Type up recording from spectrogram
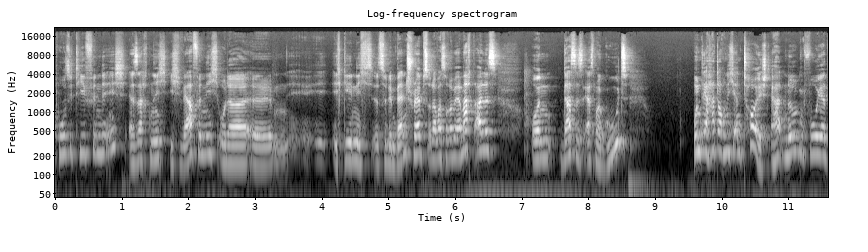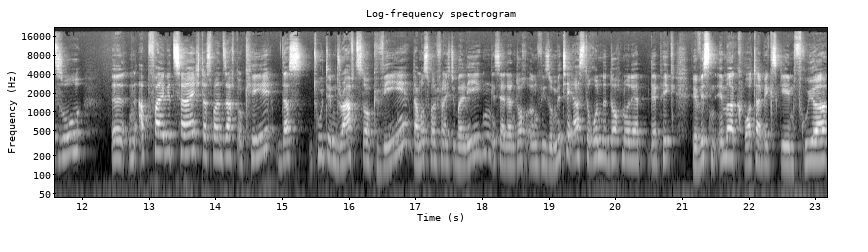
positiv, finde ich. Er sagt nicht, ich werfe nicht oder ähm, ich gehe nicht zu den Bench-Raps oder was auch immer. Er macht alles und das ist erstmal gut. Und er hat auch nicht enttäuscht. Er hat nirgendwo jetzt so äh, einen Abfall gezeigt, dass man sagt, okay, das tut dem Draftstock weh. Da muss man vielleicht überlegen, ist ja dann doch irgendwie so Mitte erste Runde doch nur der, der Pick. Wir wissen immer, Quarterbacks gehen früher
